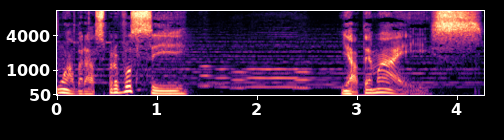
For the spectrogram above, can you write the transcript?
Um abraço para você e até mais.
